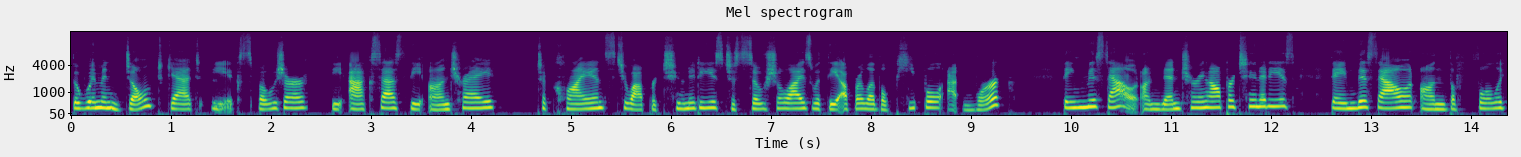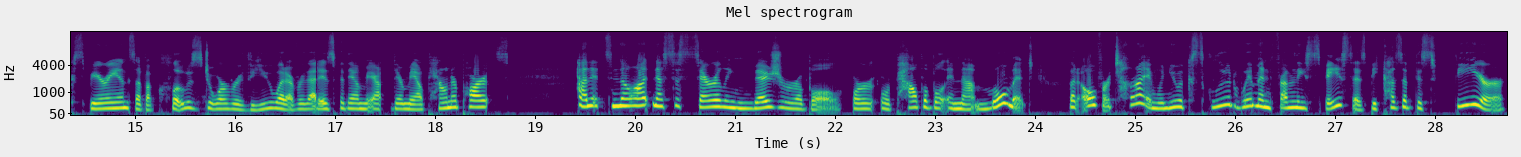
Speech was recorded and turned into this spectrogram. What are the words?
The women don't get the exposure, the access, the entree to clients, to opportunities, to socialize with the upper level people at work. They miss out on mentoring opportunities. They miss out on the full experience of a closed door review, whatever that is for their, their male counterparts. And it's not necessarily measurable or, or palpable in that moment. But over time, when you exclude women from these spaces because of this fear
